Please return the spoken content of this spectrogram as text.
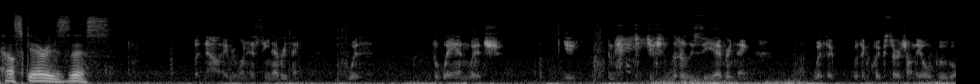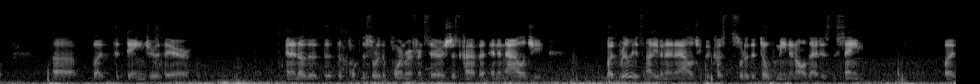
How scary is this? But now everyone has seen everything with the way in which you, I mean, you can literally see everything with a, with a quick search on the old Google. Uh, but the danger there and I know the, the, the, the, sort of the porn reference there is just kind of an analogy, but really it's not even an analogy because sort of the dopamine and all that is the same. But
